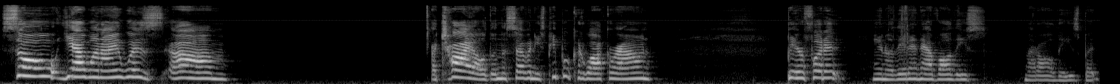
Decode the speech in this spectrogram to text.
So, yeah, when I was um, a child in the 70s, people could walk around barefooted. You know, they didn't have all these, not all these, but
